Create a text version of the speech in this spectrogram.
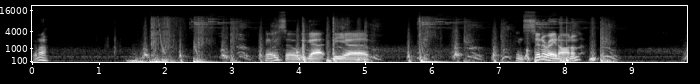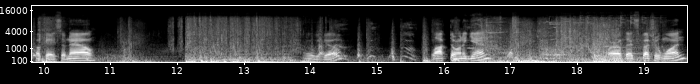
Come on. Okay, so we got the uh, incinerate on him. Okay, so now there we go. Locked on again. Fire up that special one.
